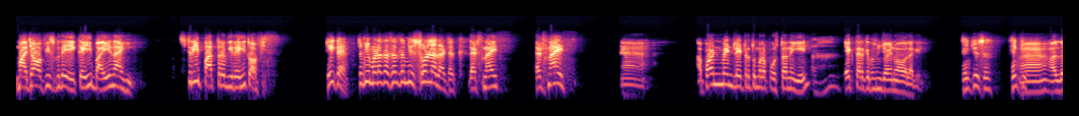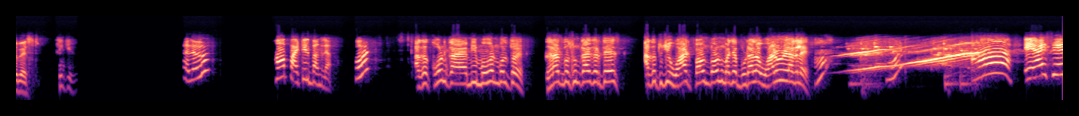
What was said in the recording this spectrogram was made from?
माझ्या ऑफिसमध्ये एकही बाई नाही. स्त्री पात्र विरहित ऑफ़िस. ठीक आहे तुम्ही म्हणत असाल तर मी सोडलं नाटक. That's nice that's nice appointment letter तुम्हाला पोस्टाने येईल. एक तारखेपासून जॉईन व्हावं लागेल. Thank you sir thank you all the best thank you hello हा पाटील बंगला. कोण? अगं कोण काय? मी मोहन बोलतोय. घरात बसून काय करतेस? अगं तुझी वाट पाहून पाहून माझ्या बुडाला वाळून लागलंय ए आय सी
